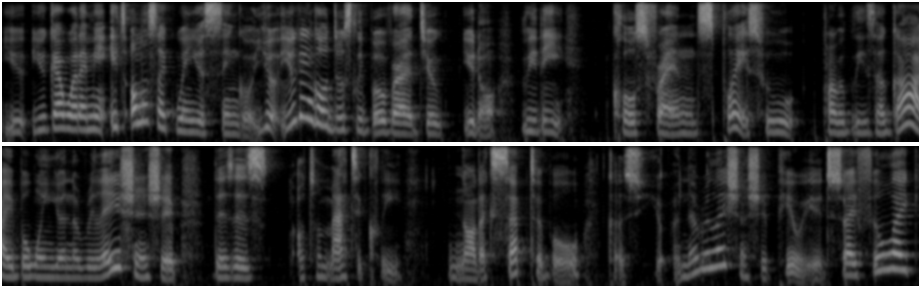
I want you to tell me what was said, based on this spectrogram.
You you get what I mean? It's almost like when you're single. You you can go do sleepover at your, you know, really close friend's place who probably is a guy, but when you're in a relationship, this is automatically not acceptable because you're in a relationship period. So i feel like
